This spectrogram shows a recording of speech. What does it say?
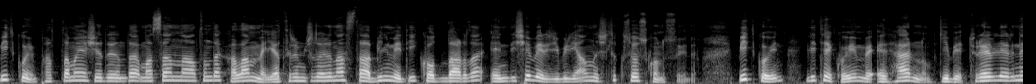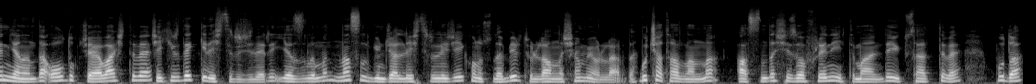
Bitcoin patlama yaşadığında masanın altında kalan ve yatırımcıların asla bilmediği kodlarda endişe verici bir yanlışlık söz konusuydu. Bitcoin, Litecoin ve Ethereum gibi türevlerinin yanında oldukça yavaştı ve çekirdek geliştiricileri yazılımın nasıl güncelleştirileceği konusunda bir türlü anlaşamıyorlardı. Bu çatallanma aslında şizofreni ihtimalini de yükseltti ve bu da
